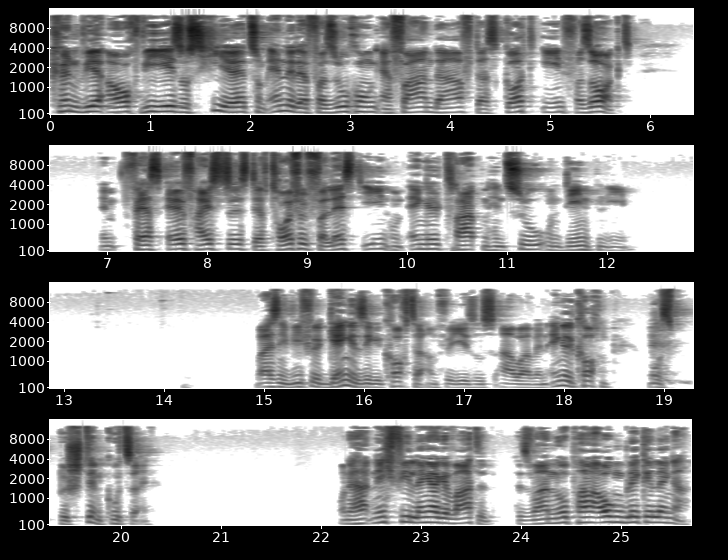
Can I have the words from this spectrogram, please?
können wir auch, wie Jesus hier zum Ende der Versuchung erfahren darf, dass Gott ihn versorgt. Im Vers 11 heißt es, der Teufel verlässt ihn und Engel traten hinzu und dienten ihm. Ich weiß nicht, wie viele Gänge sie gekocht haben für Jesus, aber wenn Engel kochen, muss bestimmt gut sein. Und er hat nicht viel länger gewartet. Es waren nur paar Augenblicke länger.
